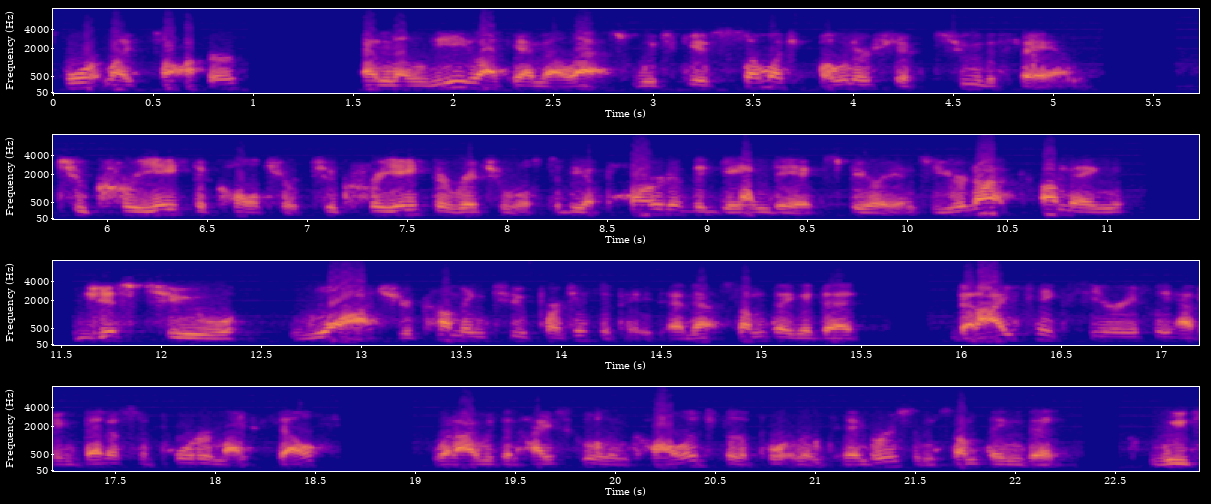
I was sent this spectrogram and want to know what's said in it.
sport like soccer and a league like MLS, which gives so much ownership to the fans to create the culture, to create the rituals, to be a part of the game day experience. You're not coming just to watch; you're coming to participate, and that's something that that I take seriously, having been a supporter myself when I was in high school and college for the Portland Timbers, and something that we've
